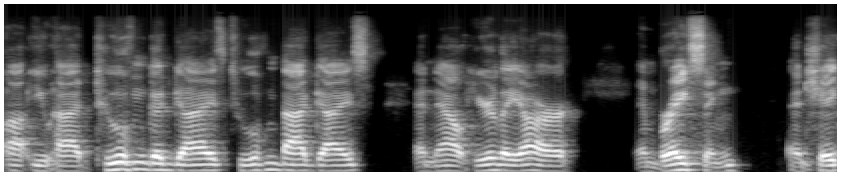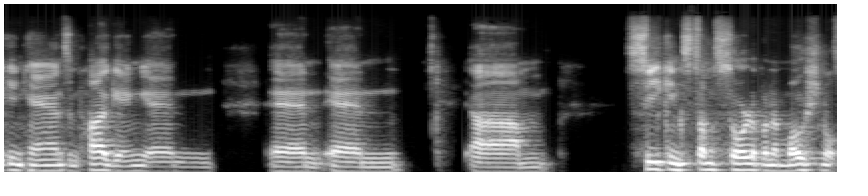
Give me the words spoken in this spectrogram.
uh, you had two of them good guys, two of them bad guys, and now here they are embracing and shaking hands and hugging and and and um, seeking some sort of an emotional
